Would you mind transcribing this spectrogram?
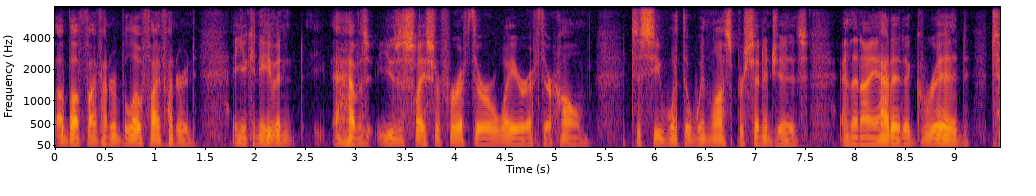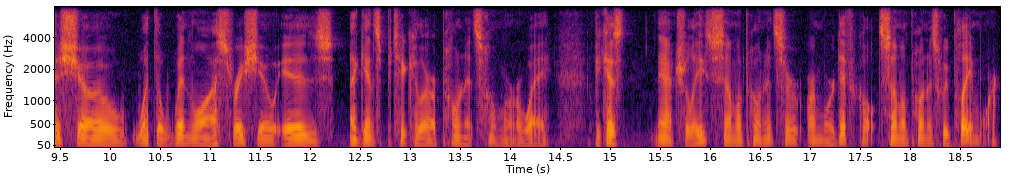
above 500, below 500, and you can even have a, use a slicer for if they're away or if they're home to see what the win loss percentage is. And then I added a grid to show what the win loss ratio is against particular opponents, home or away, because naturally some opponents are, are more difficult. Some opponents we play more.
